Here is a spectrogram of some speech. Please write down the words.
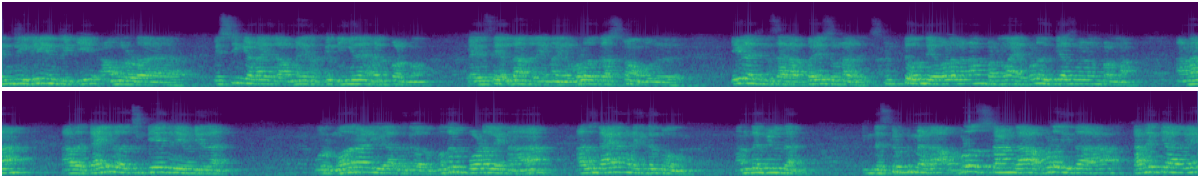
என்ட்ரி ரீஎன்ட்ரிக்கு அவங்களோட விசிங் கார்டாக இது அமையிறதுக்கு நீங்கள் தான் ஹெல்ப் பண்ணணும். தயவுசெய்து எல்லாம் தெரியும் நான் எவ்வளோ கஷ்டம் ஒரு டீராஜன் சார் அப்போவே சொன்னார். ஸ்கிரிப்ட் வந்து எவ்வளோ வேணாலும் பண்ணலாம் எவ்வளோ வித்தியாசம் வேணாலும் பண்ணலாம். ஆனால் அதை கையில் வச்சுக்கிட்டே தெரிய வேண்டியதுதான். ஒரு முதலாளி அதுக்கு முதல் போடலைன்னா அது காயம் கடைக்கு போகும். அந்த ஃபீல் தான். இந்த ஸ்கிரிப்ட் மேலே அவ்வளோ ஸ்ட்ராங்காக அவ்வளோ இதாக கதைக்காகவே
